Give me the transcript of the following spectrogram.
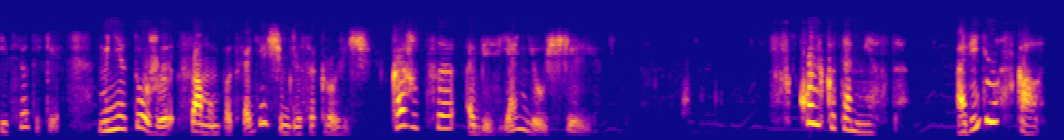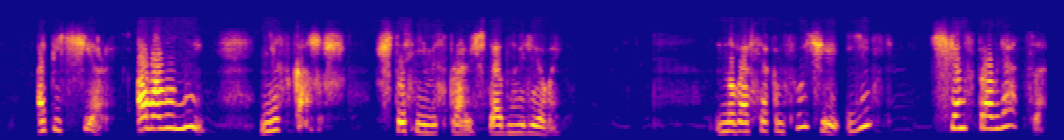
И все-таки мне тоже самым подходящим для сокровищ кажется обезьянье ущелье. Сколько там места! А видела скалы? А пещеры? А валуны? Не скажешь, что с ними справишься одной левой. Но во всяком случае есть с чем справляться.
